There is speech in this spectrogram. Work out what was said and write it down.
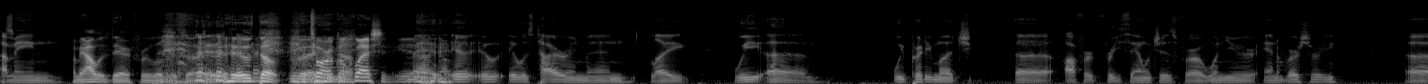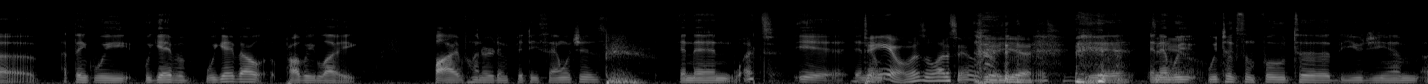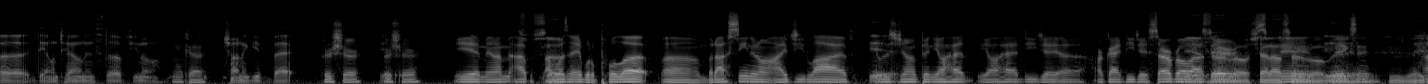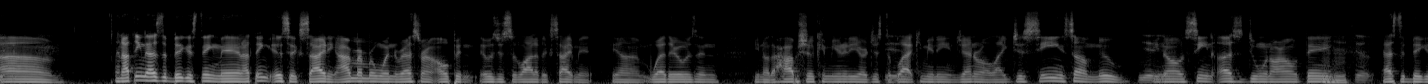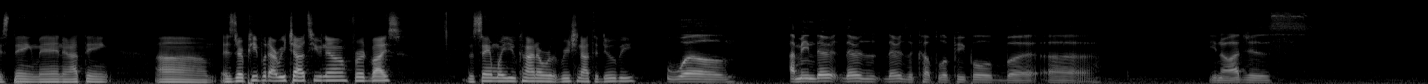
I mean, I mean, I was there for a little bit, so it, it was dope. but, you Rhetorical know. question. Yeah. Man, it, it it was tiring, man. Like we uh, we pretty much uh, offered free sandwiches for our one year anniversary. Uh, I think we we gave a, we gave out probably like 550 sandwiches, and then what? yeah, and then Damn, that's a lot of sales. Yeah, yeah. yeah, and then we we took some food to the UGM uh, downtown and stuff. You know, Okay, trying to give back. for sure, for sure. Yeah, man, I'm, I, I wasn't able to pull up, um, but I seen it on IG Live. It was jumping. Y'all had y'all had DJ, uh, our guy DJ Servo yeah, out Servo. there. Shout out Servo. Man. mixing. He. Um, and I think that's the biggest thing, man. I think it's exciting. I remember when the restaurant opened, it was just a lot of excitement. Um, whether it was in you know the Habesha community or just the Yeah. black community in general, like just seeing something new. Yeah. You know, seeing us doing our own thing. Mhm. Yeah. That's the biggest thing, man. And I think, um, is there people that reach out to you now for advice, the same way you kind of were reaching out to Dubie? Well, I mean, there there's there's a couple of people, but uh, you know, I just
